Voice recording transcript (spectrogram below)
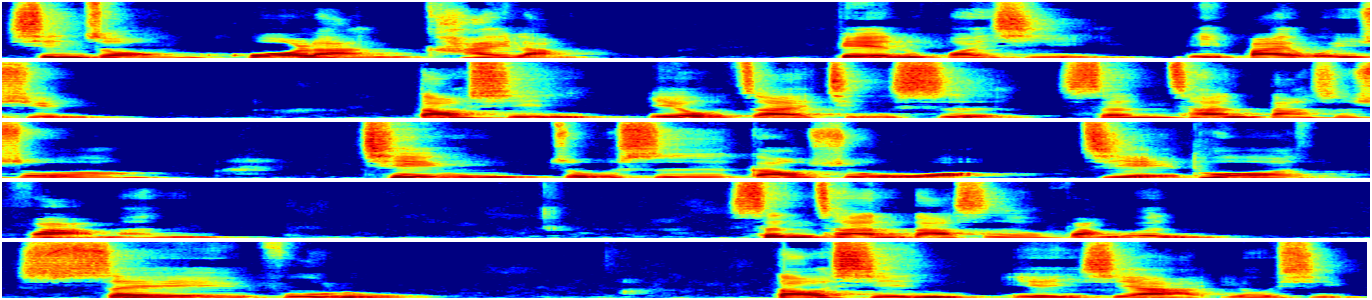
心中豁然开朗，便欢喜礼拜问讯。道信又在请示深忏大师说：“请祖师告诉我解脱。”法门，深忏大师反问：“谁俘虏？”道信言下有醒。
